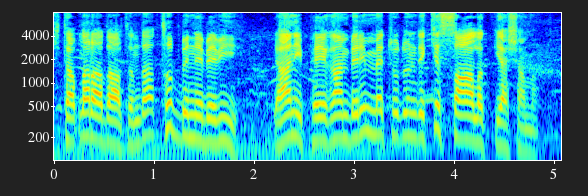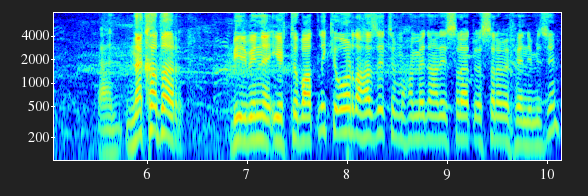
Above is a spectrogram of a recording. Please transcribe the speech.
kitaplar adı altında tıbb-ı nebevi yani peygamberin metodundaki sağlık yaşamı. Yani ne kadar birbirine irtibatlı ki orada Hz. Muhammed Aleyhisselatü Vesselam Efendimizin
